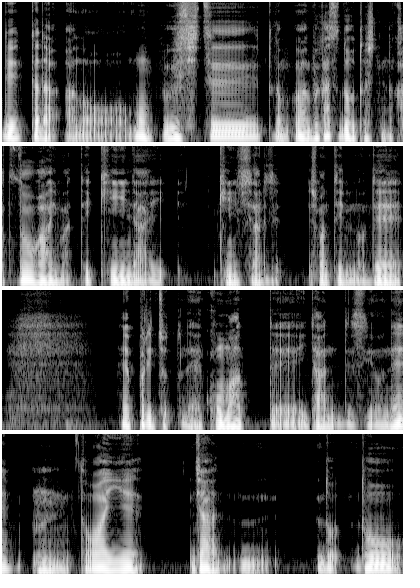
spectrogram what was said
でただあのもう部室とか、まあ、部活動としての活動が今できない禁止されてしまっているのでやっぱりちょっとね困っていたんですよね。うん、とはいえじゃあどどう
